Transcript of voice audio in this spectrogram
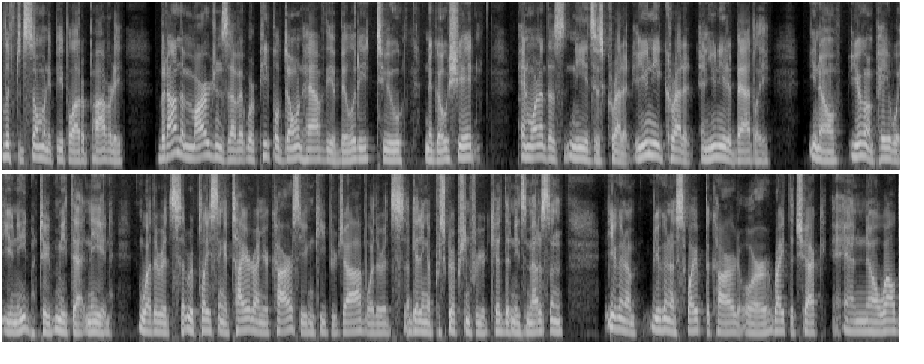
lifted so many people out of poverty. But on the margins of it, where people don't have the ability to negotiate, and one of those needs is credit. You need credit, and you need it badly. You know, you're going to pay what you need to meet that need whether it's replacing a tire on your car so you can keep your job, whether it's getting a prescription for your kid that needs medicine, you're gonna you're gonna swipe the card or write the check and know well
